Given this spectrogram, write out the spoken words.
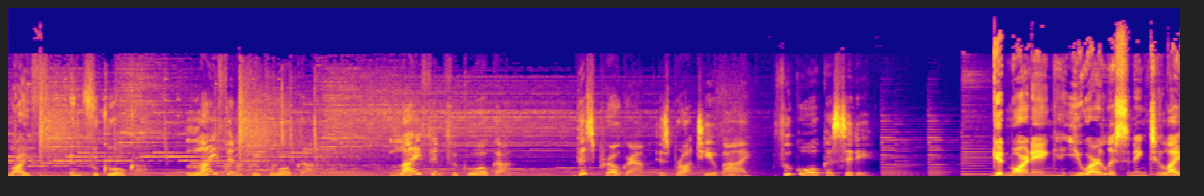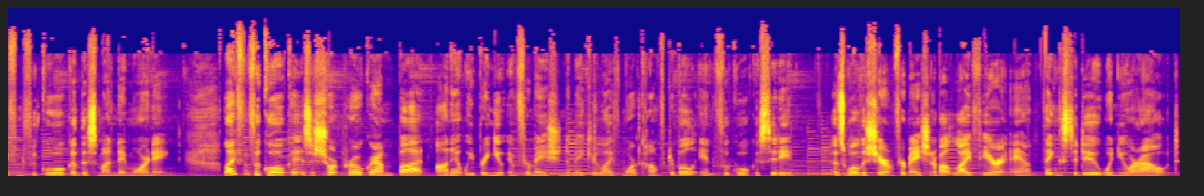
Life in Fukuoka. Life in Fukuoka. Life in Fukuoka. This program is brought to you by Fukuoka City. Good morning. You are listening to Life in Fukuoka this Monday morning. Life in Fukuoka is a short program, but on it we bring you information to make your life more comfortable in Fukuoka City, as well as share information about life here and things to do when you are out.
